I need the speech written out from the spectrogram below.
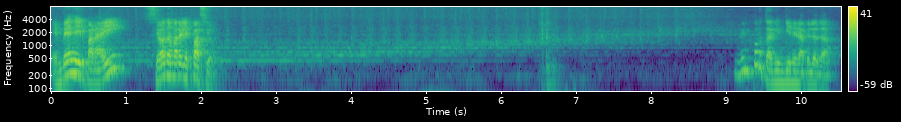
En vez de ir para ahí, se va a tapar el espacio. Importa quién tiene la pelota.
